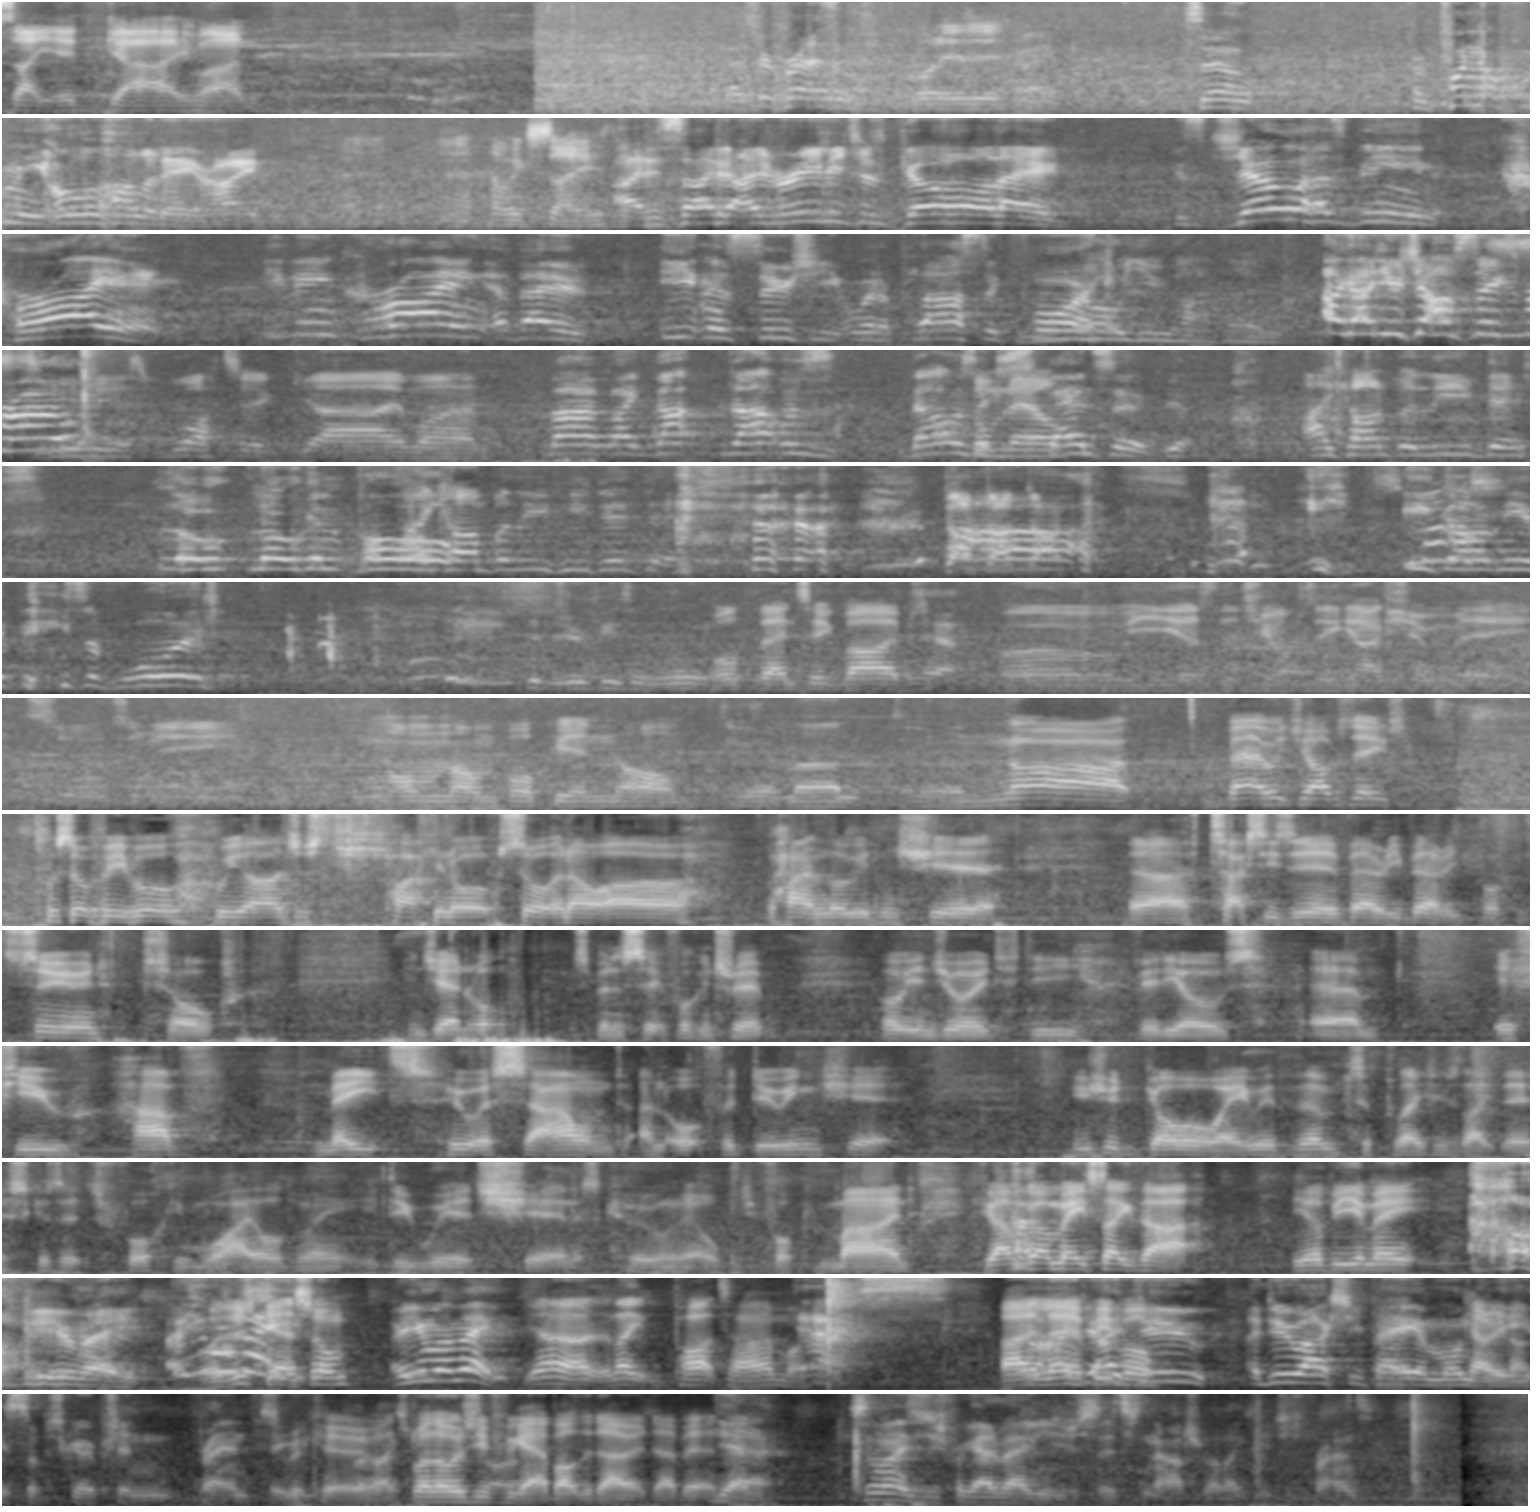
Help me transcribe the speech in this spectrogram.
excited guy, man. That's your present. What is it? Right. So, for putting up with me all holiday, right? I'm excited. I decided I'd really just go all out. Because Joe has been crying. He's been crying about eating his sushi with a plastic fork. No, you haven't. I got you chopsticks, bro! Serious, what a guy, man. Man, like that that was that was Thumbnail. expensive. Yeah. I can't believe this. Lo- Logan Paul. I can't believe he did this. dot, dot, dot. Ah. He, he got me a piece of wood. the new piece of wood. Authentic vibes. Yeah. Oh, yes, the chopstick action, mate. Talk to me. Nom nom fucking nom. Do it, man. Do it. Nah, better with chopsticks. What's up, people? We are just packing up, sorting out our hand luggage and shit. Uh, taxi's here very, very fucking soon. So, in general, it's been a sick fucking trip. Hope you enjoyed the videos. Um, if you have mates who are sound and up for doing shit, you should go away with them to places like this because it's fucking wild, mate. You do weird shit and it's cool and it opens your fucking mind. If you haven't got mates like that, you'll be your mate. I'll be your mate. Are you Or my just mate? get some. Are you my mate? Yeah, like part time. Yes. I, do, people. I do. I do actually pay a monthly subscription friend fee. Recur. but, like, It's one of those you forget about the direct debit. And Yeah. Then Sometimes you just forget about it and you just it's natural, like you're just friends.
